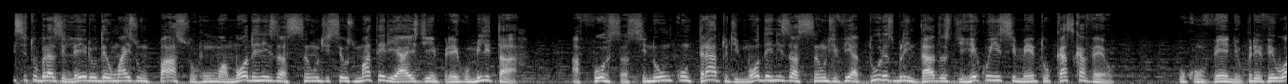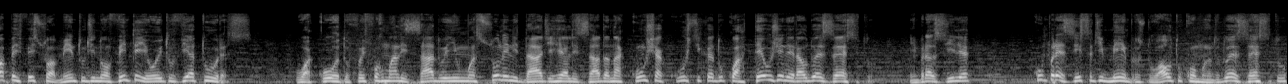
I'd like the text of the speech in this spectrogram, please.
O Exército Brasileiro deu mais um passo rumo à modernização de seus materiais de emprego militar. A Força assinou um contrato de modernização de viaturas blindadas de reconhecimento Cascavel. O convênio prevê o aperfeiçoamento de 98 viaturas. O acordo foi formalizado em uma solenidade realizada na concha acústica do Quartel-General do Exército, em Brasília, com presença de membros do Alto Comando do Exército,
